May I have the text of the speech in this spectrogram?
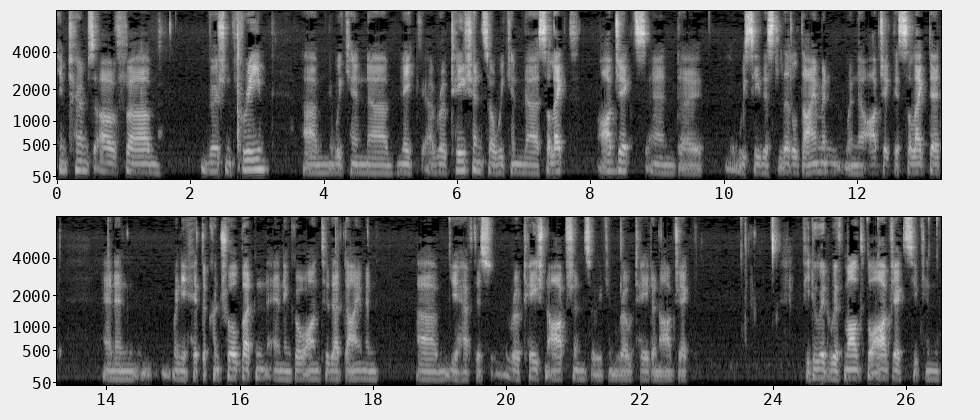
in terms of um, version 3, um, we can uh, make a rotation so we can uh, select objects and uh, we see this little diamond when the object is selected. And then when you hit the control button and then go on to that diamond um, you have this rotation option so we can rotate an object. If you do it with multiple objects you can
